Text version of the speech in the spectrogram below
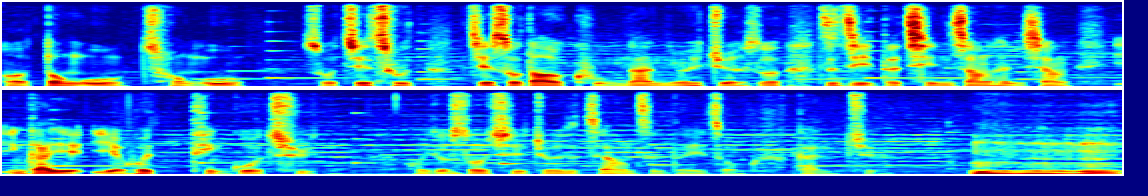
呃动物、宠物所接触、接受到的苦难，你会觉得说自己的情商很像，应该也也会挺过去的。有时候其实就是这样子的一种感觉。嗯嗯嗯。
